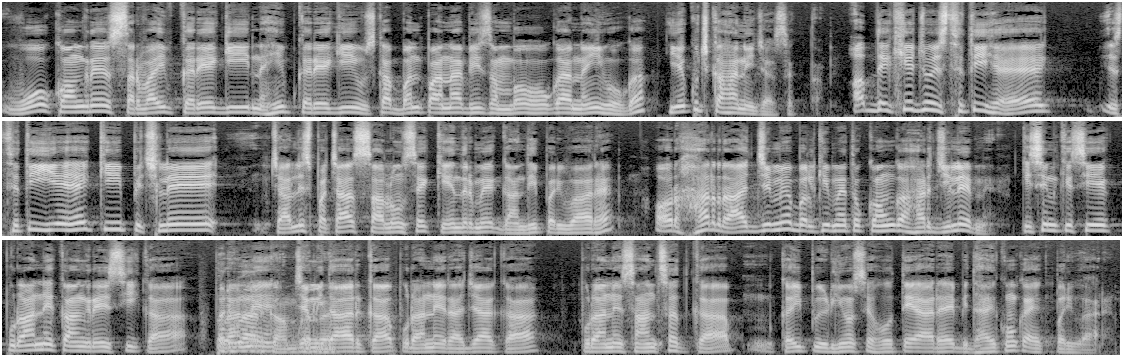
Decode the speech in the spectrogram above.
वो कांग्रेस सरवाइव करेगी नहीं करेगी उसका बन पाना भी संभव होगा नहीं होगा ये कुछ कहा नहीं जा सकता। अब देखिए जो स्थिति है स्थिति ये है कि पिछले 40-50 सालों से केंद्र में गांधी परिवार है और हर राज्य में बल्कि मैं तो कहूँगा हर ज़िले में किसी न किसी एक पुराने कांग्रेसी का पुराने जमींदार का पुराने राजा का पुराने सांसद का कई पीढ़ियों से होते आ रहे विधायकों का एक परिवार है।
